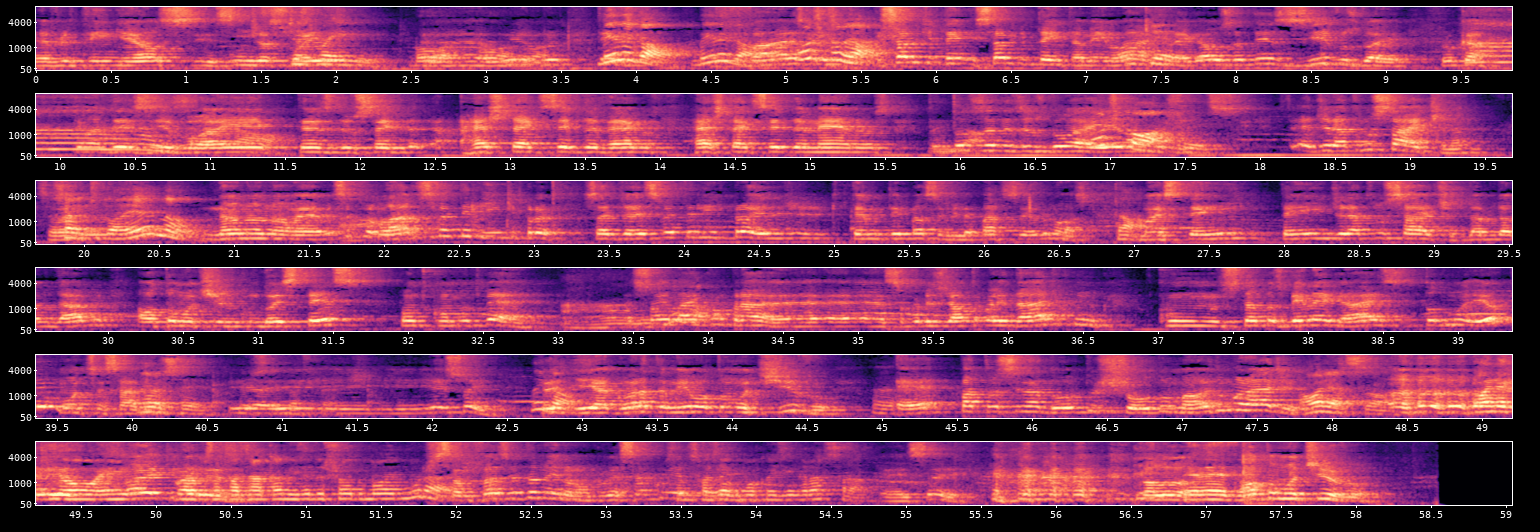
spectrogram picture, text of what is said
Everything Else is Isso, Just, Just Waiting. Boa, É, boa, boa. Bem legal, bem legal. Várias Onde que coisas. acho? E sabe que tem, e sabe que tem também lá? Que é legal? Os adesivos do aí. O cara Ah, tem um adesivo é aí, legal. tem adesivo save the, hashtag Save the Vegans, hashtag Save the Manos. Tem todos os adesivos do aí. Onde que eu lá. acho isso? É direto no site, né? Você vai- Site do AE? Não. não, não, não. É, você for lá, você vai ter link para site daí, você vai ter link para ele, de, que tem, tem bastante, ele é parceiro nosso. Tá. Mas tem, tem direto no site, www.automotivo com dois t's.com.br. Ah, é só ir lá e comprar. É, é, é, são camisas de alta qualidade, com, com estampas bem legais. Todo mundo, eu tenho um monte, você sabe. Eu sei, eu E, sei e- e é isso aí. Legal. E agora também o Automotivo é, patrocinador do show do Mal e do Murad. Olha só. Olha que honra, hein? Olha que Agora precisa fazer uma camisa do show do Mauro Murad. Precisamos fazer também, não. Vamos conversar com Precisamos eles. fazer alguma coisa engraçada. É isso aí. Falou. Beleza. Automotivo.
